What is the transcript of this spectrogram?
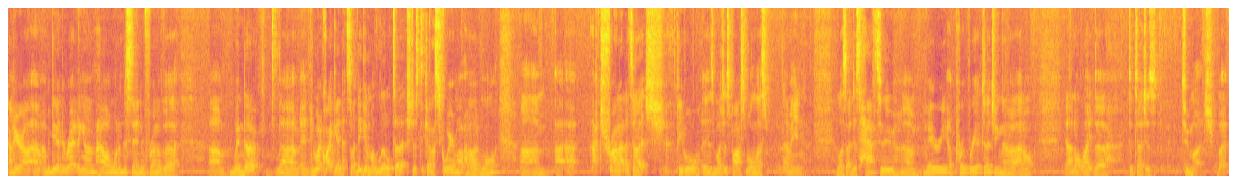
Now here I, am again directing him how I want him to stand in front of the um, window, um, and he wasn't quite getting it, so I did give him a little touch just to kind of square him up how I'd want. Um, I, I, I try not to touch people as much as possible, unless I mean, unless I just have to. Um, very appropriate touching though. I don't, I don't like to to touch as too much, but.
